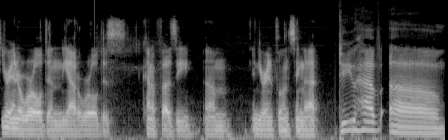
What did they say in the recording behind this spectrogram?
your inner world and the outer world is kind of fuzzy, um, and you're influencing that. Do you have a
